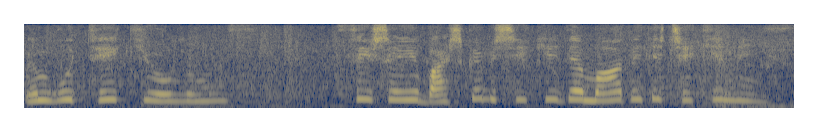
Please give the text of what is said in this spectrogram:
Bu tek yolumuz. Seşa'yı başka bir şekilde mabede çekemeyiz.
